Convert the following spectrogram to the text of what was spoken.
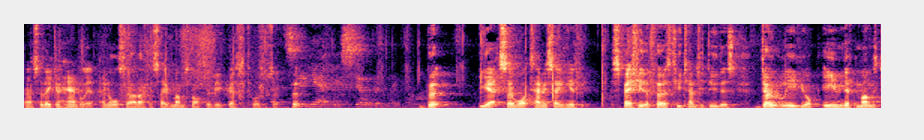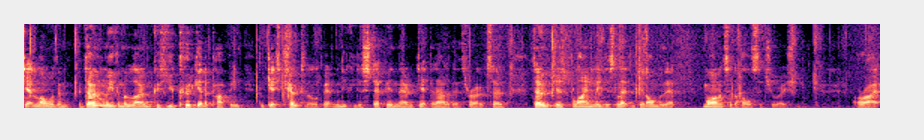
uh, so they can handle it. And also, I'd like to say, mum's not going to be aggressive towards them. But, but yeah, so what Tami's saying here is, especially the first few times you do this, don't leave your, even if mums get along with them, don't leave them alone because you could get a puppy that gets choked a little bit and then you can just step in there and get that out of their throat. So don't just blindly just let them get on with it. Monitor the whole situation. All right,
